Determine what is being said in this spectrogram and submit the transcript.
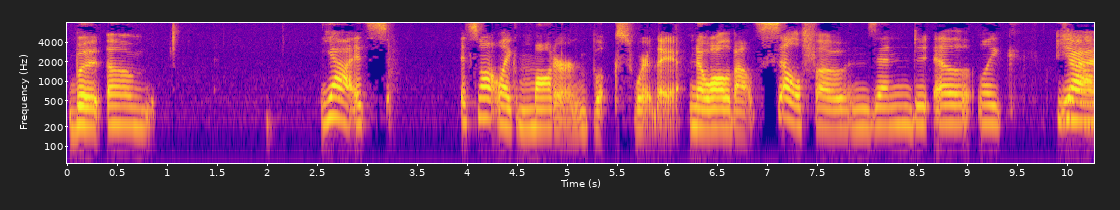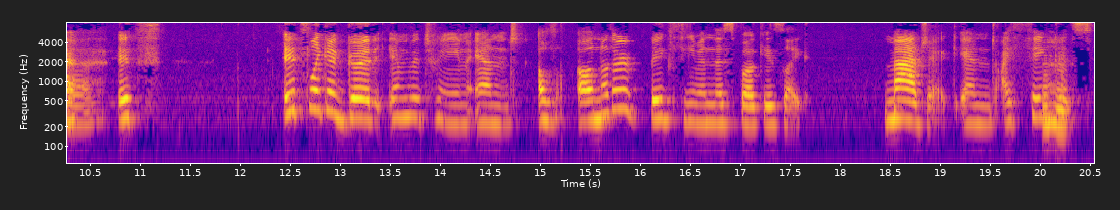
But um yeah, it's it's not like modern books where they know all about cell phones and uh, like Yeah, it's it's like a good in between, and a, another big theme in this book is like magic, and I think it's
